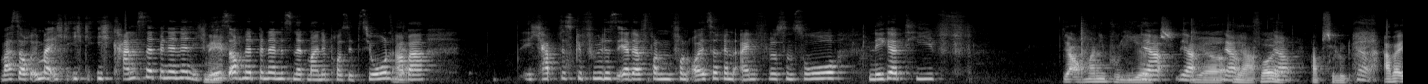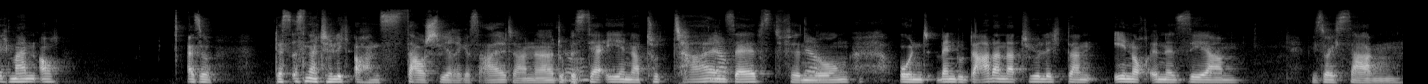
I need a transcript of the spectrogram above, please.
was auch immer. Ich, ich, ich kann es nicht benennen, ich will Nee. es auch nicht benennen, es ist nicht meine Position, aber ich habe das Gefühl, dass er da von, von äußeren Einflüssen so negativ. Ja, auch manipuliert. Ja, ja, Ja, ja, ja, voll. Ja. Absolut. Ja. Aber ich meine auch, also das ist natürlich auch ein sauschwieriges Alter, ne? Du bist ja eh in einer totalen. Selbstfindung. Und wenn du da dann natürlich dann eh noch in eine sehr, wie soll ich sagen,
